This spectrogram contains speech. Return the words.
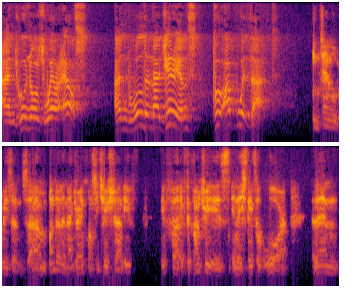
and who knows where else. And will the Nigerians put up with that? Internal reasons. Um, under the Nigerian constitution, if if uh, if the country is in a state of war, then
